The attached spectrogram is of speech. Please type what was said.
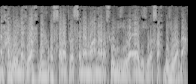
الحمد لله وحده والصلاة والسلام على رسوله وآله وصحبه وبعد.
